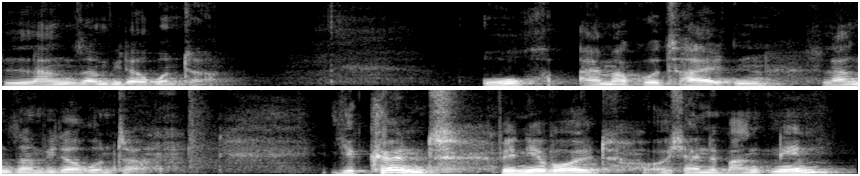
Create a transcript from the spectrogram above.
langsam wieder runter. Hoch, einmal kurz halten, langsam wieder runter. Ihr könnt, wenn ihr wollt, euch eine Bank nehmen,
